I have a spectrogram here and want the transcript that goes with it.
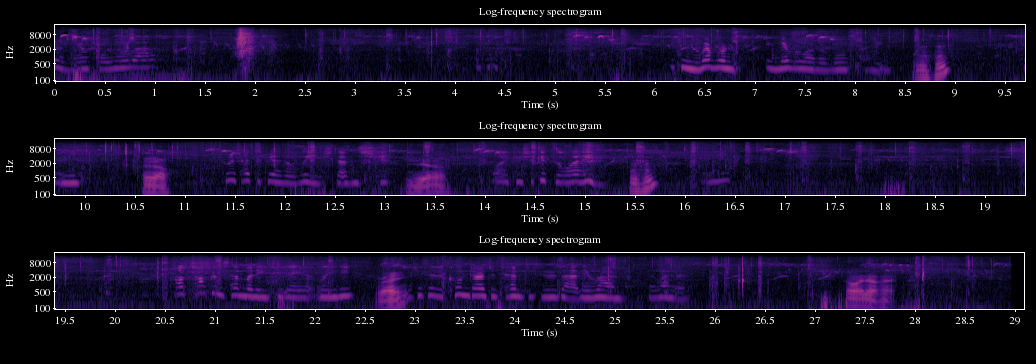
you know never, you never let her lose honey. Mm-hmm. And Yeah. she always has to be on a leash, doesn't she? Yeah. Why? Because she gets away. Mm-hmm. I was talking to somebody today, that lady. Right? She said the coon guards attempt to do that. They run. They run her. Oh, I know. that.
